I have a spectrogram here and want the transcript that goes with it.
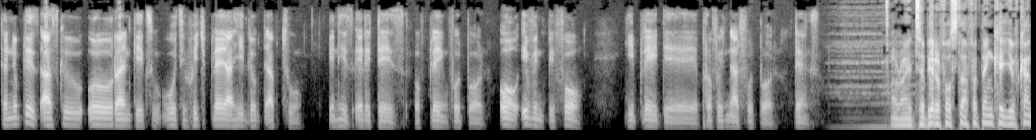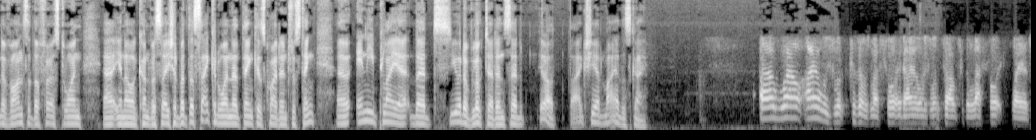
Can you please ask Ryan Giggs which player he looked up to in his early days of playing football, or even before he played uh, professional football? Thanks. All right, uh, beautiful stuff. I think uh, you've kind of answered the first one uh, in our conversation, but the second one I think is quite interesting. Uh, any player that you would have looked at and said, you know, I actually admire this guy. Uh, well, I always looked because I was left-footed. I always looked out for the left-footed players.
